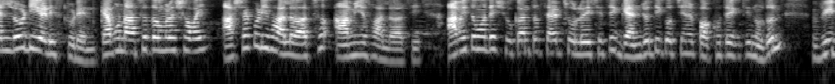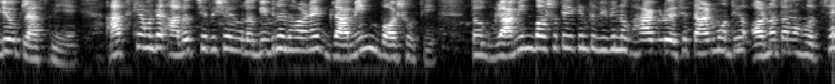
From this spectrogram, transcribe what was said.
হ্যালো ডিয়ার স্টুডেন্ট, কেমন আছো তোমরা সবাই? আশা করি ভালো আছো, আমিও ভালো আছি। আমি তোমাদের সুকান্ত স্যার, চলে এসেছি জ্ঞানজ্যোতি কোচিংয়ের পক্ষ থেকে একটি নতুন ভিডিও ক্লাস নিয়ে। আজকে আমাদের আলোচ্য বিষয় হলো বিভিন্ন ধরনের গ্রামীণ বসতি। তো গ্রামীণ বসতির কিন্তু বিভিন্ন ভাগ রয়েছে, তার মধ্যে অন্যতম হচ্ছে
